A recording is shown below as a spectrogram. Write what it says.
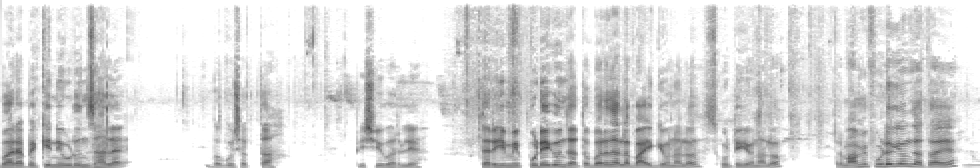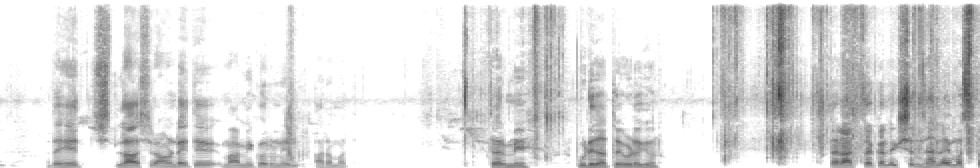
बऱ्यापैकी निवडून झालं आहे बघू शकता पिशवी भरली आहे तरीही मी पुढे घेऊन जातो. बरं झालं बाईक घेऊन आलो स्कूटी घेऊन आलो. तर मामी पुढे घेऊन जातो आहे आता हे लास्ट राऊंड आहे ते मामी करून येईल आरामात. तर मी पुढे जातो एवढं घेऊन. तर आजचं कलेक्शन झालं आहे मस्त.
